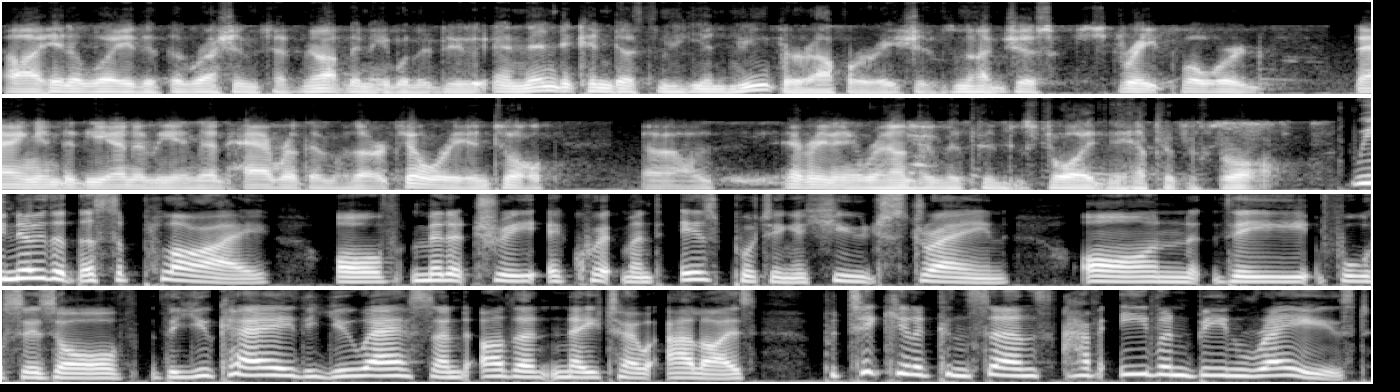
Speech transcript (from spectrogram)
uh, in a way that the Russians have not been able to do, and then to conduct the maneuver operations, not just straightforward bang into the enemy and then hammer them with artillery until uh, everything around them has been destroyed and they have to withdraw. We know that the supply of military equipment is putting a huge strain on the forces of the UK, the US, and other NATO allies Particular concerns have even been raised,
